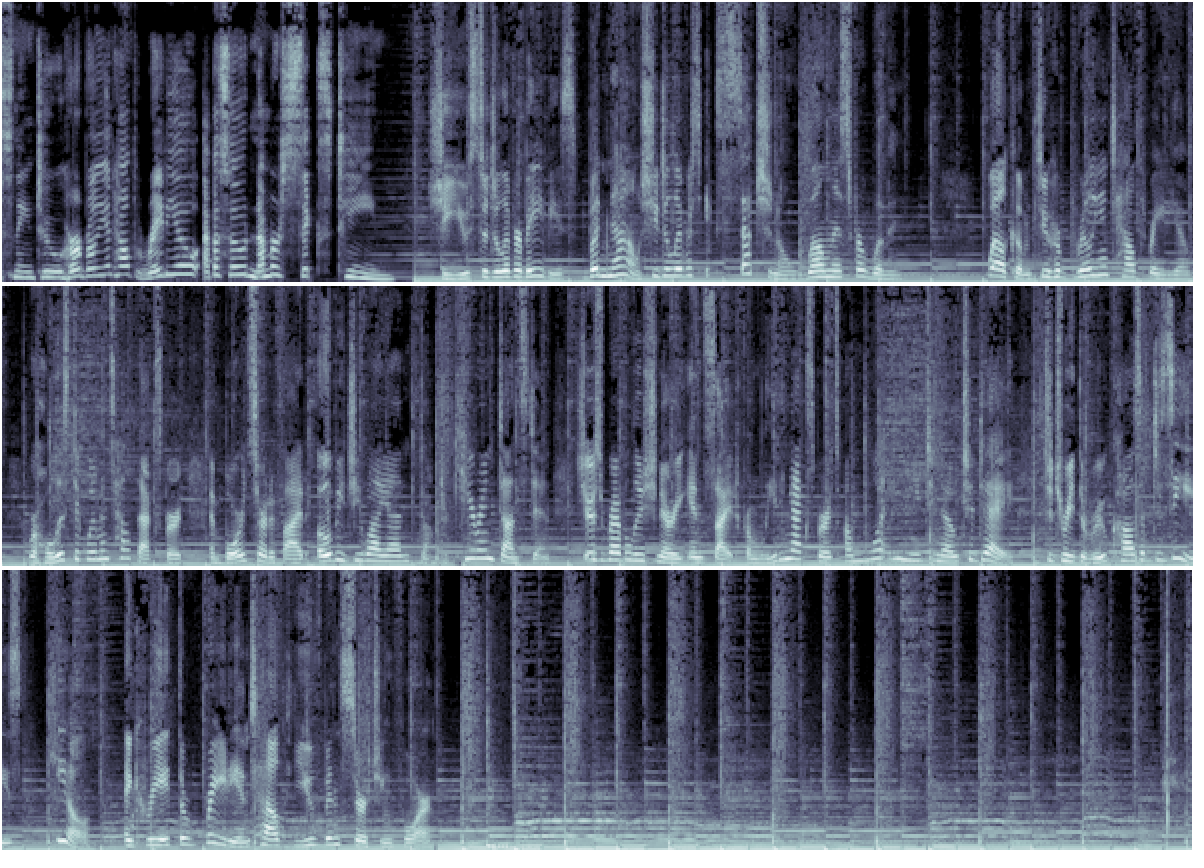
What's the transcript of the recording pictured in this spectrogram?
listening to Her Brilliant Health Radio, episode number 16. She used to deliver babies, but now she delivers exceptional wellness for women. Welcome to Her Brilliant Health Radio, where holistic women's health expert and board certified OBGYN Dr. Kyrin Dunston shares revolutionary insight from leading experts on what you need to know today to treat the root cause of disease, heal, and create the radiant health you've been searching for.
